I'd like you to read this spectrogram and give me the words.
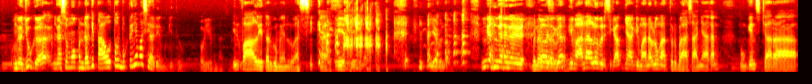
Enggak juga, enggak semua pendaki tahu, toh buktinya masih ada yang begitu. Oh iya benar sih. Invalid argumen lu asik. Ah, iya sih benar. iya benar. Enggak, enggak, enggak. Benar, Enggak, benar, benar. Gimana lu bersikapnya, gimana lu ngatur bahasanya kan mungkin secara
